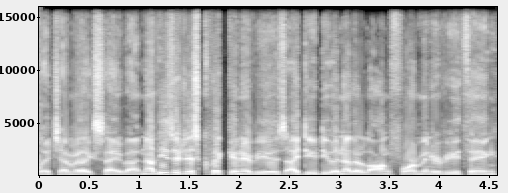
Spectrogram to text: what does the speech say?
Which I'm really excited about. Now, these are just quick interviews. I do do another long form interview thing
